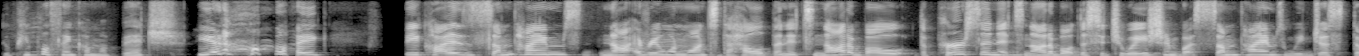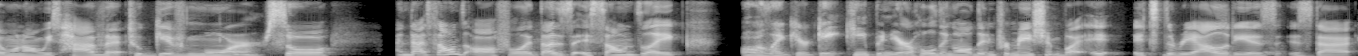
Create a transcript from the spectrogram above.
do people think I'm a bitch? You know, like because sometimes not everyone wants to help and it's not about the person it's not about the situation but sometimes we just don't always have it to give more so and that sounds awful. It does. It sounds like oh, like you're gatekeeping, you're holding all the information. But it, it's the reality is is that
